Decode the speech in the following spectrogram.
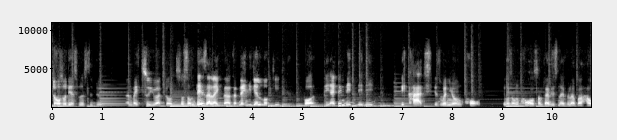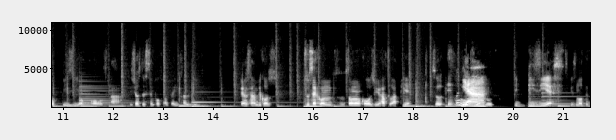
does what they're supposed to do. And by two, you are done. So some days are like that, and then you get lucky. But the, I think the, the, the, the catch is when you're on call. It was on call, sometimes it's not even about how busy your calls are. It's just the simple fact that you can't leave. You understand? Because two seconds, someone calls you, you have to appear. So even yeah. if you're not the busiest. It's not the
